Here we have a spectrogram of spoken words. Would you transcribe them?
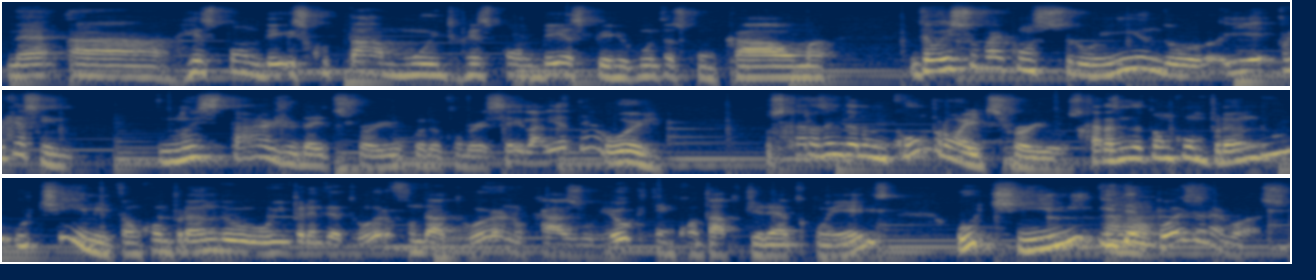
né? Uh, responder, escutar muito, responder as perguntas com calma, então isso vai construindo, e, porque assim, no estágio da It's For You, quando eu conversei lá, e até hoje, os caras ainda não compram a It's For You, os caras ainda estão comprando o time, estão comprando o empreendedor, o fundador, no caso eu, que tenho contato direto com eles, o time e depois o negócio.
